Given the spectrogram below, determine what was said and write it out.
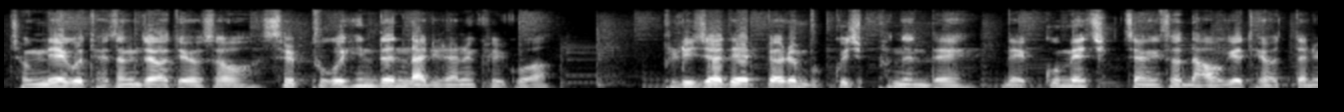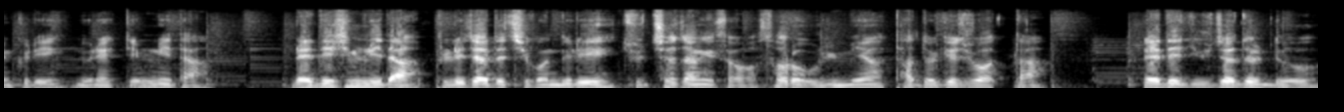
정리해고 대상자가 되어서 슬프고 힘든 날이라는 글과 블리자드의 뼈를 묻고 싶었는데 내 꿈의 직장에서 나오게 되었다는 글이 눈에 띕니다. 레딧입니다. 블리자드 직원들이 주차장에서 서로 울며 다독여 주었다. 레딧 유저들도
